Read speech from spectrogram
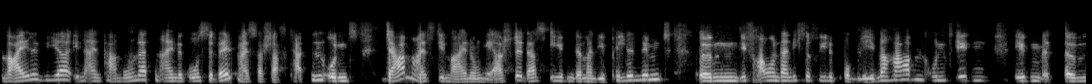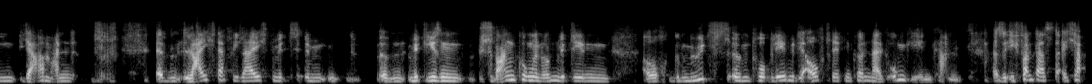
weil wir in ein paar Monaten eine große Weltmeisterschaft hatten und damals die Meinung herrschte, dass eben, wenn man die Pille nimmt, ähm, die Frauen dann nicht so viele Probleme haben und eben, eben ähm, ja, man leichter vielleicht mit mit diesen Schwankungen und mit den auch Gemütsproblemen, die auftreten können, halt umgehen kann. Also ich fand das, ich habe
